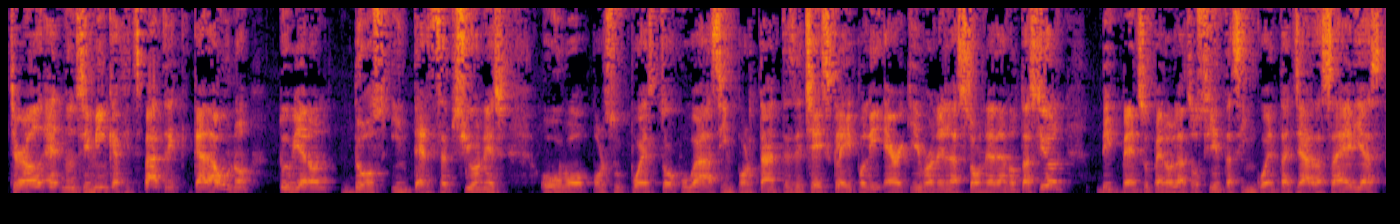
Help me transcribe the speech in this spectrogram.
Terrell Edmonds y Minka Fitzpatrick, cada uno tuvieron dos intercepciones. Hubo, por supuesto, jugadas importantes de Chase Claypool y Eric Ebron en la zona de anotación. Big Ben superó las 250 yardas aéreas.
